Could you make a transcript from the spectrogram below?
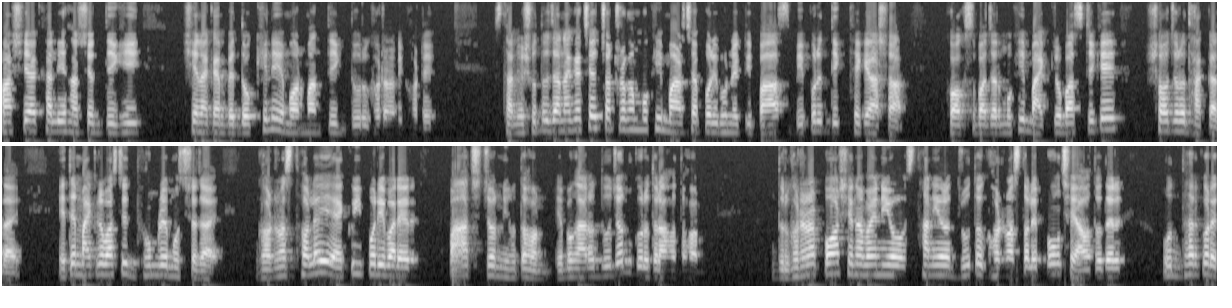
ফাঁসিয়াখালী হাঁসের দিঘি সেনা ক্যাম্পের দক্ষিণে মর্মান্তিক দুর্ঘটনাটি ঘটে। স্থানীয় সূত্রে জানা গেছে, চট্টগ্রামমুখী মার্চা পরিবহনের একটি বাস বিপরীত দিক থেকে আসা কক্সবাজারমুখী মাইক্রোবাসটিকে সজোরে ধাক্কা দেয়। এতে মাইক্রোবাসটি ধুমড়ে মুছে যায়। ঘটনাস্থলে একই পরিবারের পাঁচ জন নিহত হন এবং আরও দুজন গুরুতর আহত হন। দুর্ঘটনার পর সেনাবাহিনী ও স্থানীয়রা দ্রুত ঘটনাস্থলে পৌঁছে আহতদের উদ্ধার করে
